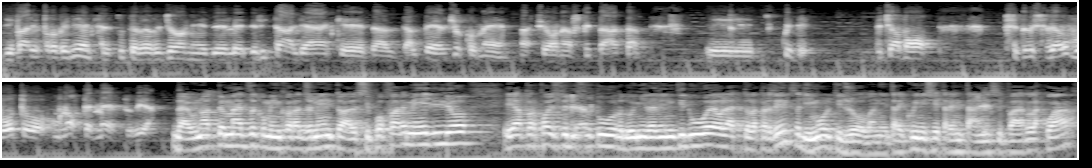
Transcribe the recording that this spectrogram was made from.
di, varie provenienze di tutte le regioni delle, dell'Italia e anche dal, dal, Belgio come nazione ospitata. E quindi diciamo se dovessi dare un voto un 8,5 via. Dai, un 8,5 come incoraggiamento al si può fare meglio e a proposito di futuro 2022 ho letto la presenza di molti giovani, tra i 15 e i 30 anni si parla qua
